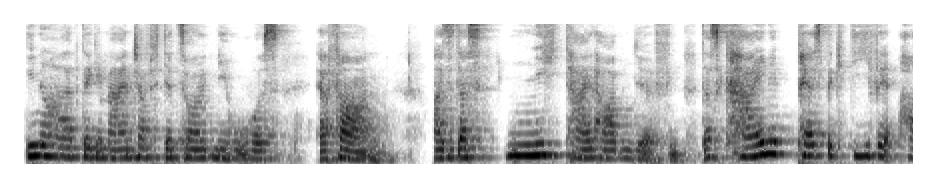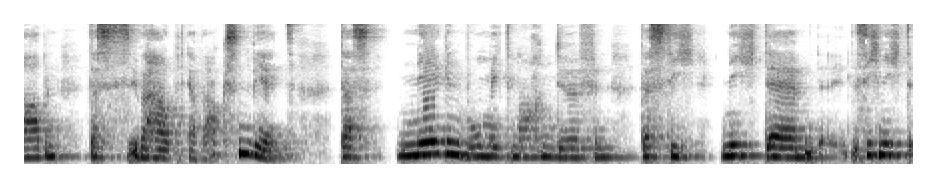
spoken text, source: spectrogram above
innerhalb der Gemeinschaft der Zeugen Jehovas erfahren. Also das nicht teilhaben dürfen, dass keine Perspektive haben, dass es überhaupt erwachsen wird, dass nirgendwo mitmachen dürfen, dass sich nicht, ähm, sich nicht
